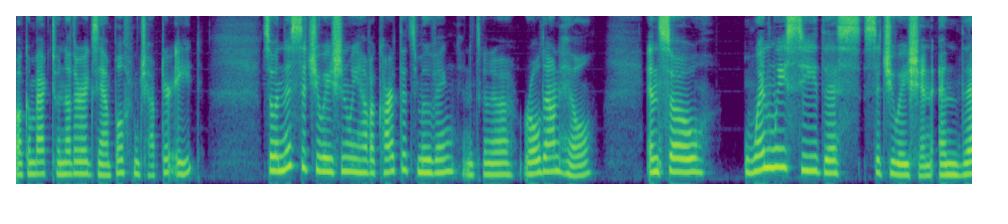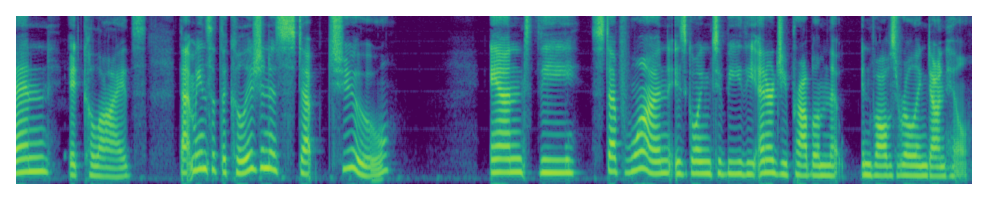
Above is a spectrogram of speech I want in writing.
Welcome back to another example from chapter 8. So in this situation, we have a cart that's moving and it's going to roll downhill. And so when we see this situation and then it collides, that means that the collision is step two and the step one is going to be the energy problem that involves rolling downhill.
